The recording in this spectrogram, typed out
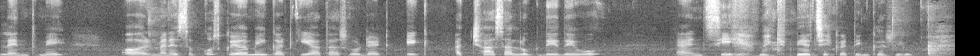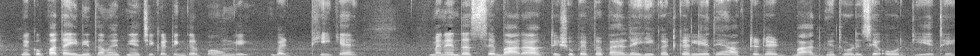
लेंथ में। और मैंने सबको स्क्वायर में ही कट किया था सो so डैट एक अच्छा सा लुक दे दे वो। एंड सी मैं कितनी अच्छी कटिंग कर रही हूँ। मेरे को पता ही नहीं था मैं इतनी अच्छी कटिंग कर पाऊँगी बट ठीक है। मैंने 10 से 12 टिश्यू पेपर पहले ही कट कर लिए थे आफ्टर डेट बाद में थोड़े से और किए थे।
